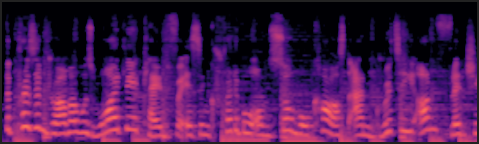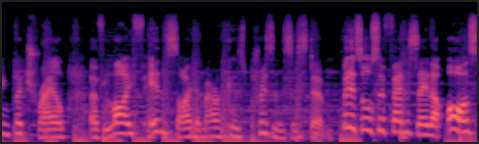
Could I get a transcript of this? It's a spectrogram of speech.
The prison drama was widely acclaimed for its incredible ensemble cast and gritty, unflinching portrayal of life inside America's prison system. But it's also fair to say that Oz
